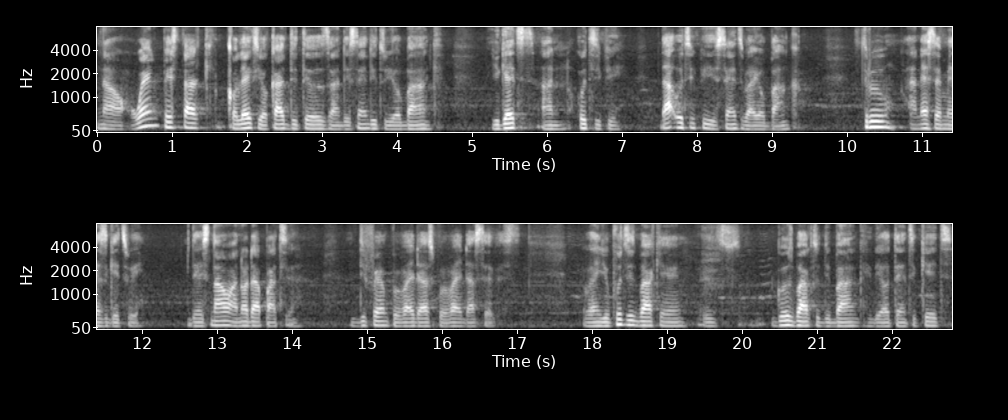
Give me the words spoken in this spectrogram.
Now, when Paystack collects your card details and they send it to your bank, you get an OTP. That OTP is sent by your bank through an SMS gateway there's now another party. Different providers provide that service. When you put it back in, it goes back to the bank, they authenticate,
